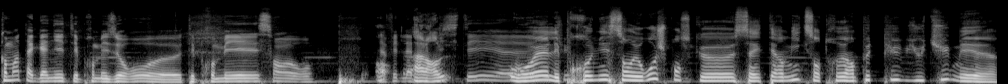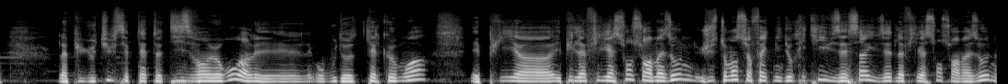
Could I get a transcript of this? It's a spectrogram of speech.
comment t'as gagné tes premiers euros, tes premiers 100 euros? T'as fait de la Alors, publicité Ouais, les premiers 100 euros, je pense que ça a été un mix entre un peu de pub YouTube, mais la pub YouTube c'est peut-être 10-20 euros hein, les, au bout de quelques mois. Et puis euh, et puis l'affiliation sur Amazon justement sur Fight Mediocrity ils faisaient ça ils faisaient de l'affiliation sur Amazon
